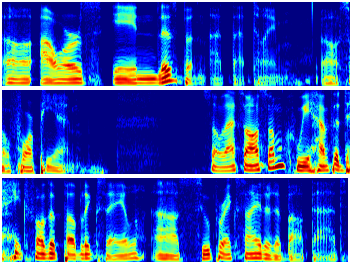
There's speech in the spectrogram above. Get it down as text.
uh, hours in Lisbon at that time. Uh, so 4 p.m. So that's awesome. We have the date for the public sale. Uh, super excited about that.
